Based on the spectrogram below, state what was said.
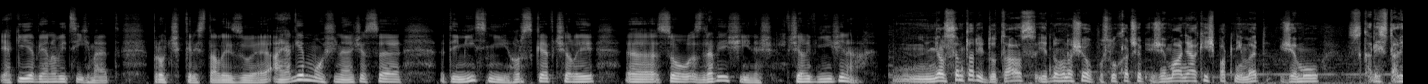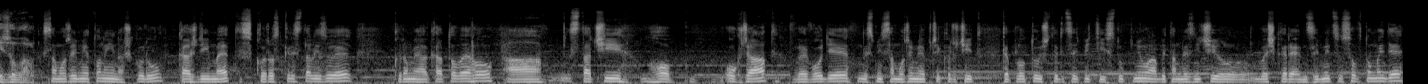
jaký je v Janovicích med, proč krystalizuje a jak je možné, že se ty místní horské včely e, jsou zdravější než včely v nížinách. Měl jsem tady dotaz jednoho našeho posluchače, že má nějaký špatný med, že mu skrystalizoval. Samozřejmě to není na škodu, každý med skoro skrystalizuje, kromě akatového a stačí ho ohřát ve vodě, nesmí samozřejmě překročit teplotu 45 stupňů, aby tam nezničil veškeré enzymy, co jsou v tom medě.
